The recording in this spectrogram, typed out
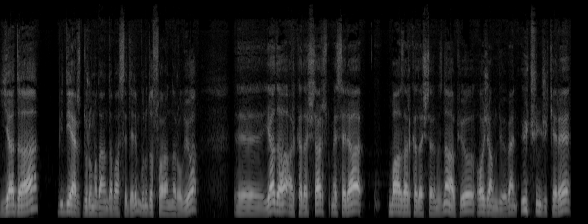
Ya da bir diğer durumdan da bahsedelim. Bunu da soranlar oluyor. E, ya da arkadaşlar mesela bazı arkadaşlarımız ne yapıyor? Hocam diyor ben üçüncü kere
